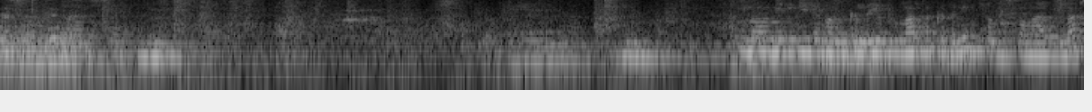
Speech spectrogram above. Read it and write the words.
Güzel bir şey. İmam Bilgi hakkında yapılan akademik çalışmalar bunlar.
